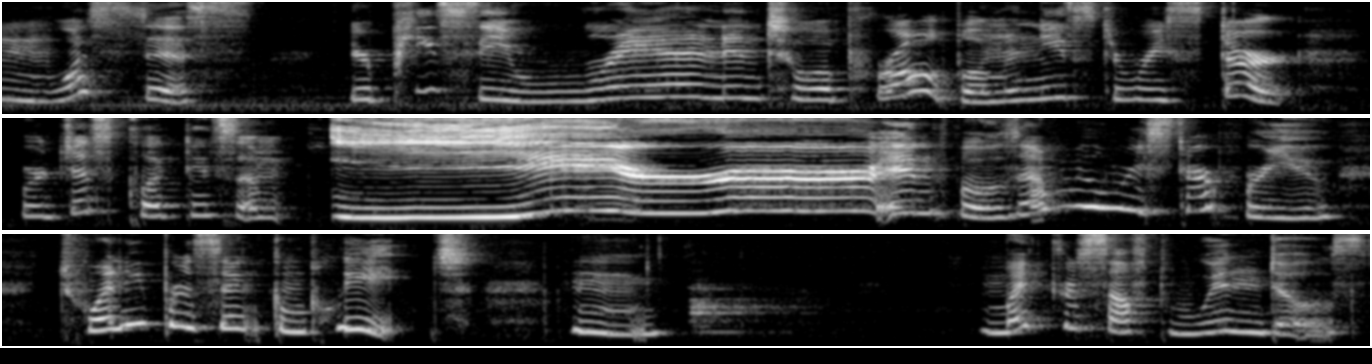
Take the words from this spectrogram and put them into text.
Hmm, what's this? Your PC ran into a problem and needs to restart. We're just collecting some error info. That will restart for you. 20% complete. Hmm. Microsoft Windows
